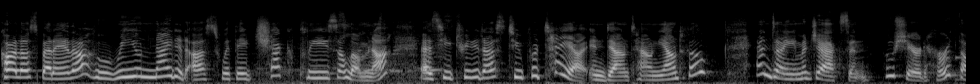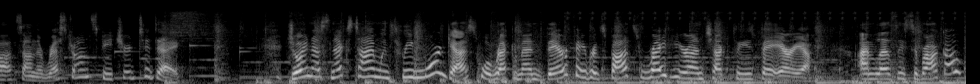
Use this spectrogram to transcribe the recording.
Carlos Barreda, who reunited us with a Check Please alumna as he treated us to Protea in downtown Yountville. And Daima Jackson, who shared her thoughts on the restaurants featured today. Join us next time when three more guests will recommend their favorite spots right here on Check Please Bay Area. I'm Leslie Sbrocco,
